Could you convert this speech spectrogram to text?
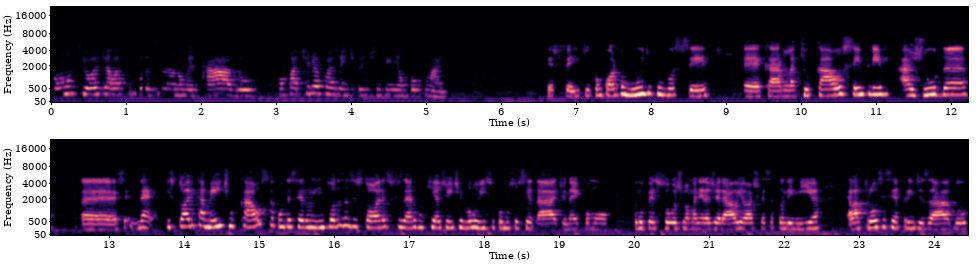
como que hoje ela se posiciona no mercado. Compartilha com a gente para a gente entender um pouco mais. Perfeito, e concordo muito com você é, Carla, que o caos sempre ajuda. É, né, historicamente, o caos que aconteceram em todas as histórias fizeram com que a gente evoluísse como sociedade, né, e como, como pessoas de uma maneira geral. E eu acho que essa pandemia ela trouxe esse aprendizado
